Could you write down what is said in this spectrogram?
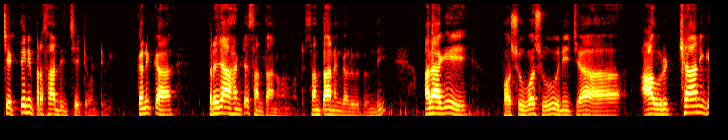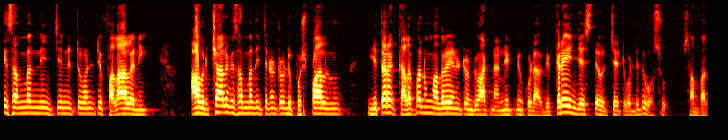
శక్తిని ప్రసాదించేటువంటివి. కనుక ప్రజా అంటే సంతానం అనమాట సంతానం కలుగుతుంది. అలాగే పశువసూనిచ ఆ వృక్షానికి సంబంధించినటువంటి ఫలాలని ఆ వృక్షాలకు సంబంధించినటువంటి పుష్పాలను ఇతర కలపను మొదలైనటువంటి వాటిని అన్నింటినీ కూడా విక్రయం చేస్తే వచ్చేటువంటిది వసు సంపద.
